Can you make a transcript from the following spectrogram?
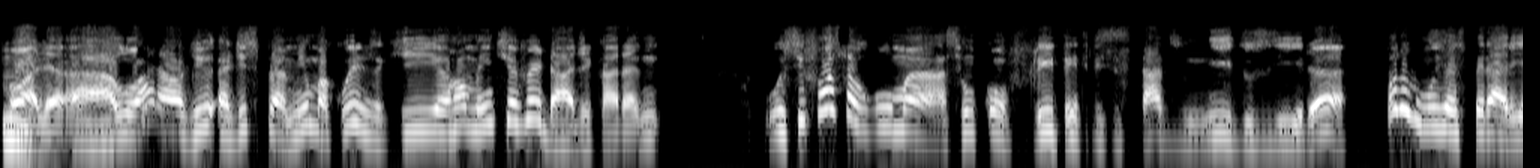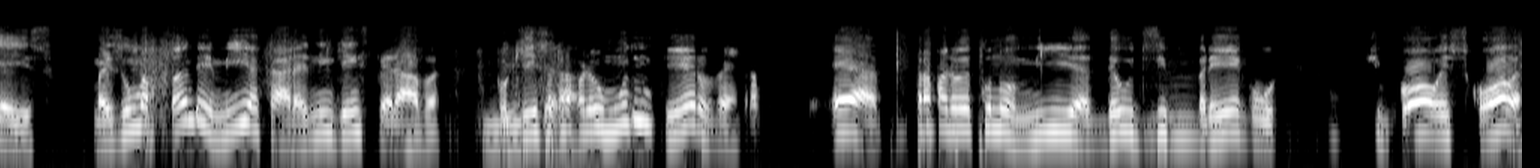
Hum. Olha, a Luara, ela di- ela disse pra mim uma coisa que realmente é verdade, cara. Se fosse alguma, assim, um conflito entre os Estados Unidos e Irã, todo mundo já esperaria isso. Mas uma pandemia, cara, ninguém esperava. Ninguém Porque isso esperava. atrapalhou o mundo inteiro, velho. É, atrapalhou a economia, deu desemprego, futebol, escola.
